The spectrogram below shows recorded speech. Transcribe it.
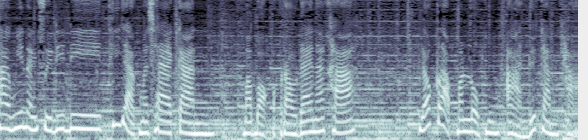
หากมีหนังสือดีๆ ที่อยากมาแชร์กัน มาบอกกับเราได้นะคะ แล้วกลับมาหลบมุมอ่านด้วยกันค่ะ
